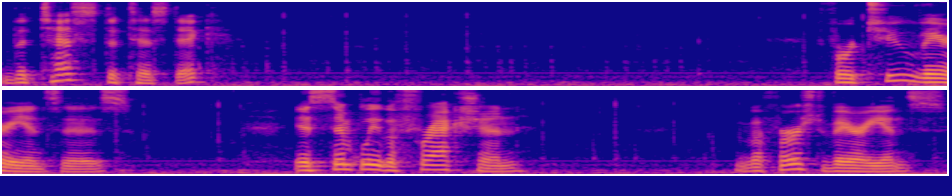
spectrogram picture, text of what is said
The test statistic for two variances is simply the fraction, the first variance,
